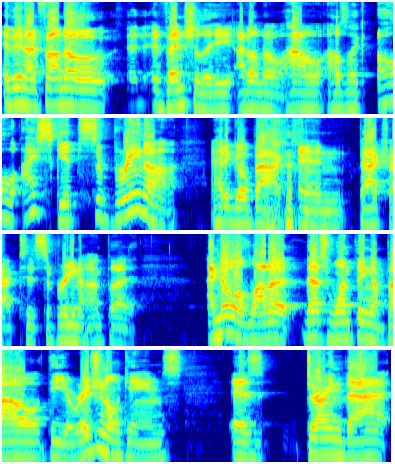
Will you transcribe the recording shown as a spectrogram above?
And then I found out eventually, I don't know how, I was like, oh, I skipped Sabrina. I had to go back and backtrack to Sabrina, but I know a lot of that's one thing about the original games is during that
